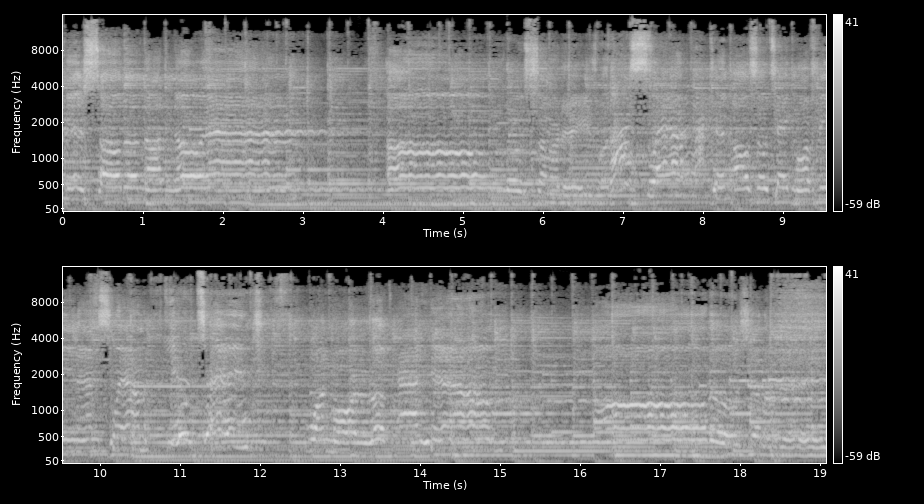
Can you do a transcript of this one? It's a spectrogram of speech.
miss all the not knowing all those summer days. But I swear I can also take morphine and swim. You take one more look at him. All those summer days.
